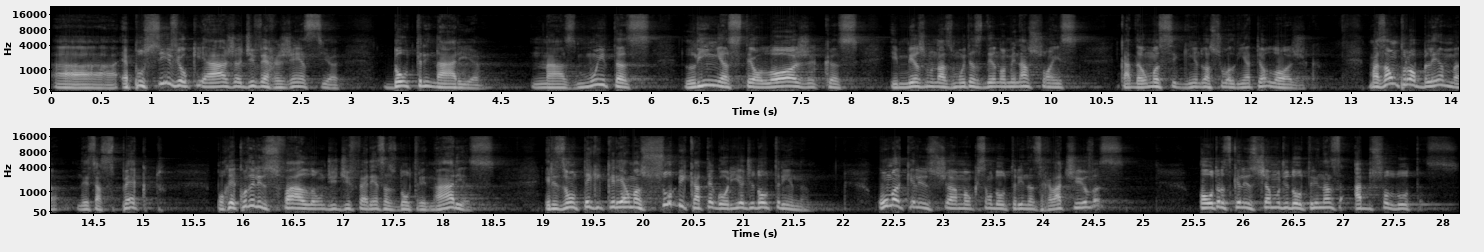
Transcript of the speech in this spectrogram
ah, é possível que haja divergência doutrinária nas muitas linhas teológicas e mesmo nas muitas denominações, cada uma seguindo a sua linha teológica. Mas há um problema nesse aspecto, porque quando eles falam de diferenças doutrinárias, eles vão ter que criar uma subcategoria de doutrina. Uma que eles chamam que são doutrinas relativas, outras que eles chamam de doutrinas absolutas.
